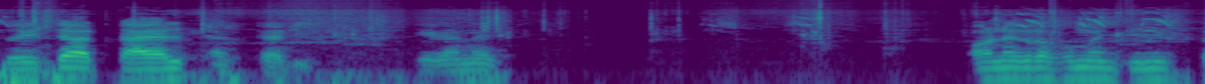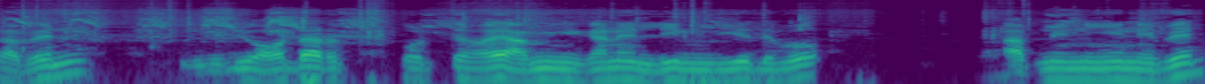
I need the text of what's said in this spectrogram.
তো এটা টায়াল ফ্যাক্টরি এখানে অনেক রকমের জিনিস পাবেন। যদি অর্ডার করতে হয়, আমি এখানে লিঙ্ক দিয়ে দেবো। আপনি নিয়ে নেবেন।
